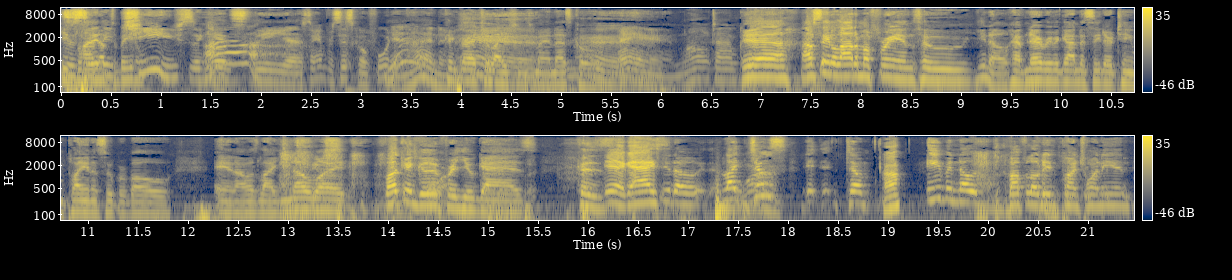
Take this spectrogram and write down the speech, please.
Kansas keeps lining up City to beat them. Chiefs against Ah. the uh, San Francisco 49ers. Yeah, congratulations, man. That's cool. Man, long time. coming. Yeah, I've seen a lot of my friends who, you know, have never even gotten to see their team play in a Super Bowl, and I was like, you know what, fucking good for you guys, because Yeah, guys. you know, like Juice, it, it, tell, Huh? even though Buffalo didn't punch one in.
